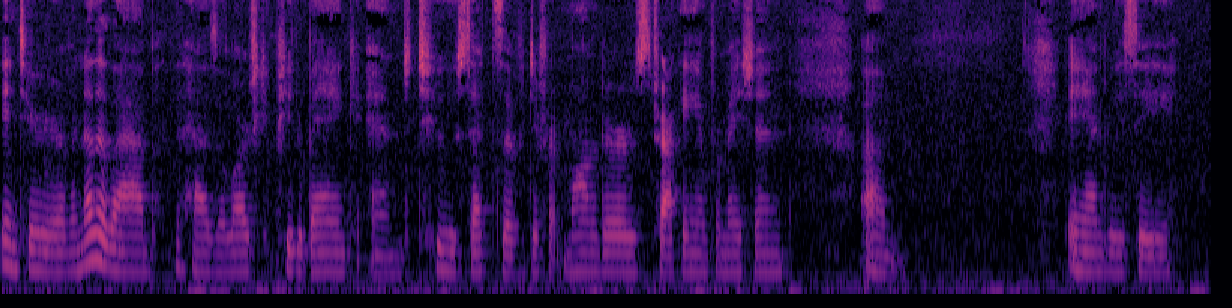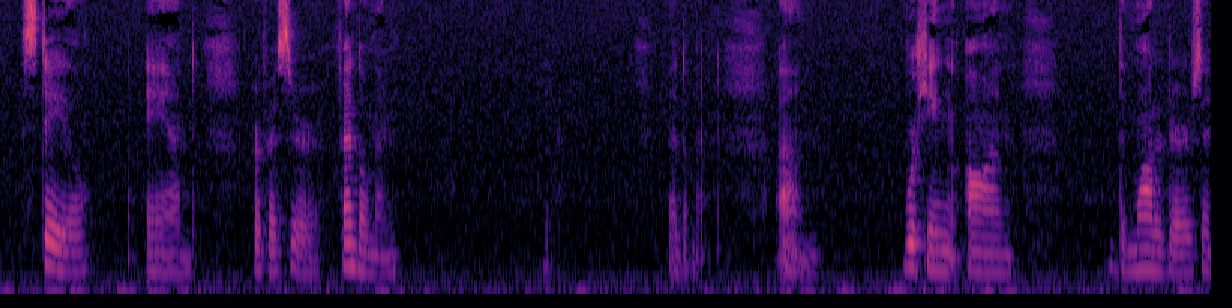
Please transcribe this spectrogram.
Interior of another lab that has a large computer bank and two sets of different monitors tracking information. Um, see Stale and Professor Fendelman. Yeah, Fendelman. Um, working on the monitors and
